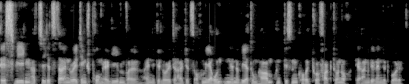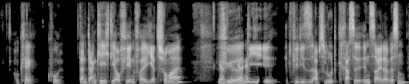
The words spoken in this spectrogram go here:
deswegen hat sich jetzt da ein Ratingsprung ergeben, weil einige Leute halt jetzt auch mehr Runden in der Wertung haben und diesen Korrekturfaktor noch, der angewendet wurde. Okay, cool. Dann danke ich dir auf jeden Fall jetzt schon mal ja, für, die, für dieses absolut krasse Insiderwissen.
